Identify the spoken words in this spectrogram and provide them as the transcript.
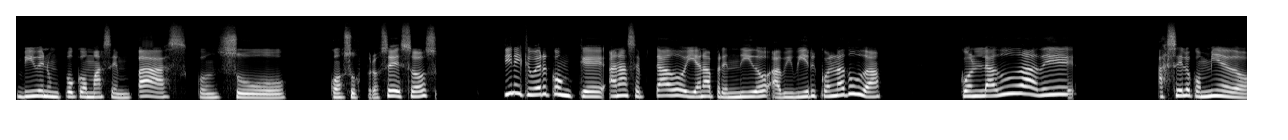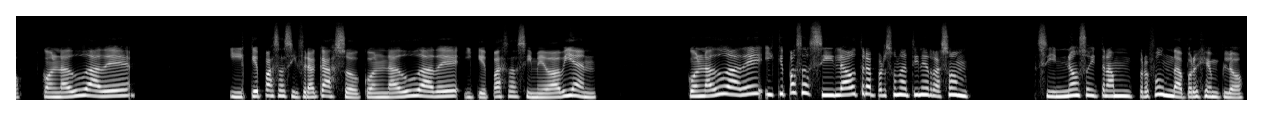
viven un poco más en paz con, su, con sus procesos, tiene que ver con que han aceptado y han aprendido a vivir con la duda, con la duda de hacerlo con miedo, con la duda de ¿y qué pasa si fracaso? Con la duda de ¿y qué pasa si me va bien? Con la duda de ¿y qué pasa si la otra persona tiene razón? Si no soy tan profunda, por ejemplo,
